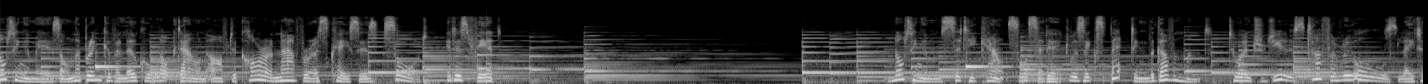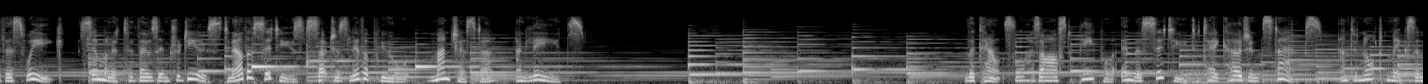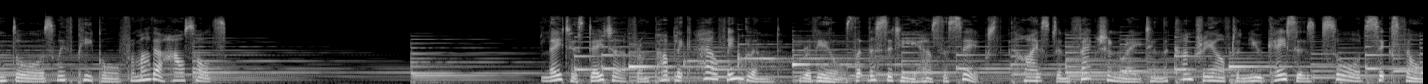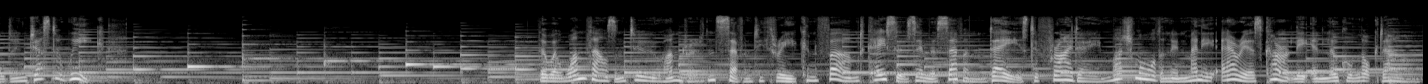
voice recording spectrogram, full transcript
Nottingham is on the brink of a local lockdown after coronavirus cases soared, it is feared. Nottingham City Council said it was expecting the government to introduce tougher rules later this week, similar to those introduced in other cities such as Liverpool, Manchester, and Leeds. The council has asked people in the city to take urgent steps and to not mix indoors with people from other households. Latest data from Public Health England reveals that the city has the sixth highest infection rate in the country after new cases soared sixfold in just a week. There were 1,273 confirmed cases in the seven days to Friday, much more than in many areas currently in local lockdown.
